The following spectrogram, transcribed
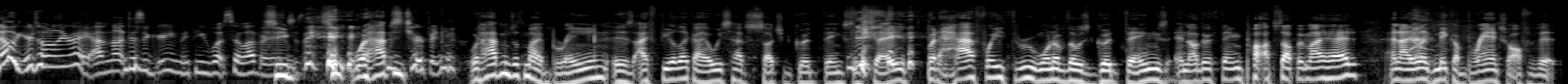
no, you're totally right. I'm not disagreeing with you whatsoever. See, just, see what happens? chirping you. What happens with my brain is I feel like I always have such good things to say, but halfway through one of those good things, another thing pops up in my head, and I like make a branch off of it.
